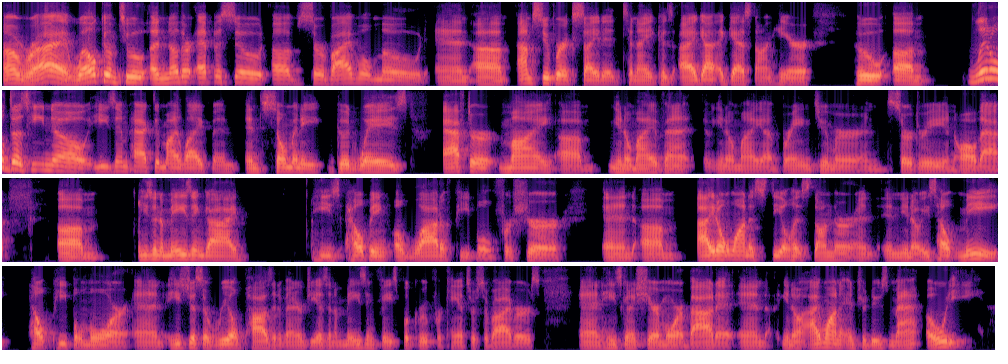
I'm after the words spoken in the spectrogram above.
All right. Welcome to another episode of Survival Mode. And uh, I'm super excited tonight because I got a guest on here who, um, little does he know, he's impacted my life in, in so many good ways. After my, um, you know, my event, you know, my uh, brain tumor and surgery and all that. Um, he's an amazing guy he's helping a lot of people for sure. And um, i don't want to steal his thunder and and you know he's helped me help people more. And he's just a real positive energy. He has an amazing facebook group for cancer survivors and he's going to share more about it. And you know i want to introduce matt Ode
